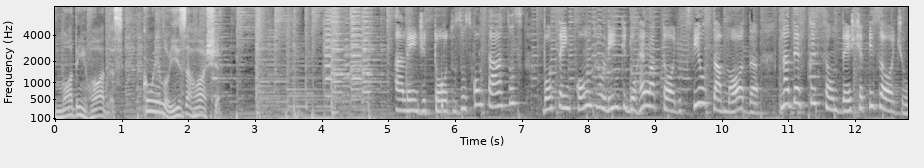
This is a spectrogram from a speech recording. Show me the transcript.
Moda em Rodas, com Heloísa Rocha. Além de todos os contatos, você encontra o link do relatório Fios da Moda na descrição deste episódio.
